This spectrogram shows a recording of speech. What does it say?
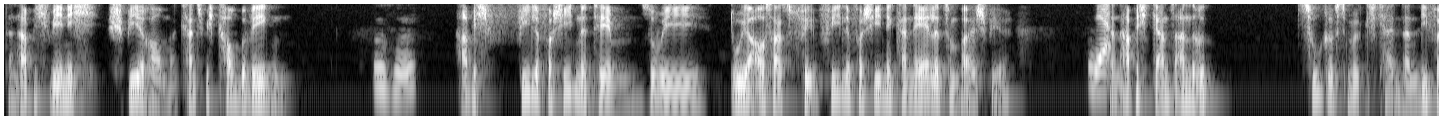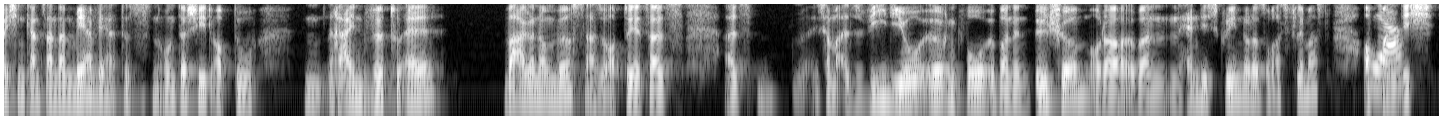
dann habe ich wenig Spielraum, dann kann ich mich kaum bewegen. Mhm habe ich viele verschiedene Themen, so wie du ja auch sagst, viele verschiedene Kanäle zum Beispiel. Ja. Dann habe ich ganz andere Zugriffsmöglichkeiten, dann liefere ich einen ganz anderen Mehrwert. Das ist ein Unterschied, ob du rein virtuell wahrgenommen wirst, also ob du jetzt als, als, ich sag mal, als Video irgendwo über einen Bildschirm oder über einen Handyscreen oder sowas flimmerst, ob ja. man dich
